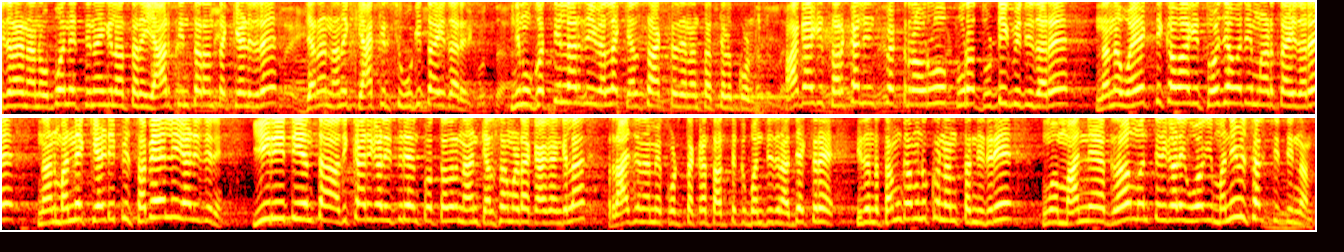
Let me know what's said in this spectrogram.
ಇದ್ರಾಗ ನಾನು ಒಬ್ಬನೇ ತಿನ್ನಂಗಿಲ್ಲ ಅಂತಾನೆ ಯಾರು ತಿಂತಾರ ಅಂತ ಕೇಳಿದ್ರೆ ಜನ ನನಗೆ ಕ್ಯಾಕಿರಿಸಿ ಉಗಿತಾ ಇದ್ದಾರೆ. ನಿಮಗೆ ಗೊತ್ತಿಲ್ಲಾರ್ದು ಇವೆಲ್ಲ ಕೆಲಸ ಆಗ್ತದೆ ಅಂತ ತಿಳ್ಕೊಂಡು. ಹಾಗಾಗಿ ಸರ್ಕಲ್ ಇನ್ಸ್ಪೆಕ್ಟರ್ ಅವರು ಪೂರಾ ದುಡ್ಡಿಗೆ ಬಿದ್ದಿದ್ದಾರೆ. ನನ್ನ ವೈಯಕ್ತಿಕವಾಗಿ ತೋಜಾವಧಿ ಮಾಡ್ತಾ ಇದ್ದಾರೆ. ನಾನು ಮೊನ್ನೆ ಕೆ ಡಿ ಪಿ ಸಭೆಯಲ್ಲಿ ಹೇಳಿದ್ದೀನಿ, ಈ ರೀತಿ ಅಂತ ಅಧಿಕಾರಿಗಳಿದ್ರೆ ಗೊತ್ತಾದ್ರೆ ನಾನು ಕೆಲಸ ಮಾಡೋಕ್ಕಾಗಂಗಿಲ್ಲ ರಾಜೀನಾಮೆ ಕೊಡ್ತಕ್ಕಂಥ ಹಂತಕ್ಕೆ ಬಂದಿದ್ದೀನಿ. ಅಧ್ಯಕ್ಷರೇ ಇದನ್ನು ತಮ್ಮ ಗಮನಕ್ಕೂ ನಾನು ತಂದಿದ್ದೀನಿ. ಮಾನ್ಯ ಗೃಹ ಮಂತ್ರಿಗಳಿಗೆ ಹೋಗಿ ಮನವಿ ಸಲ್ಲಿಸಿದ್ದೀನಿ ನಾನು.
